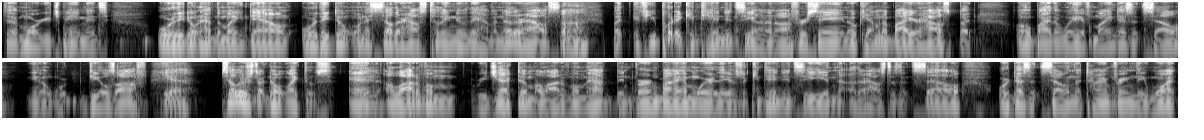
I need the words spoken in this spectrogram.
the mortgage payments or they don't have the money down or they don't want to sell their house till they know they have another house. Uh-huh. But if you put a contingency on an offer saying, okay, I'm going to buy your house, but oh, by the way, if mine doesn't sell, you know, deals off. Yeah. sellers don't, don't like those. And a lot of them reject them a lot of them have been burned by them where there's a contingency and the other house doesn't sell or doesn't sell in the time frame they want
